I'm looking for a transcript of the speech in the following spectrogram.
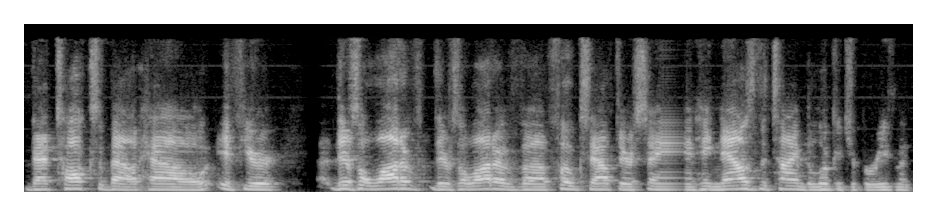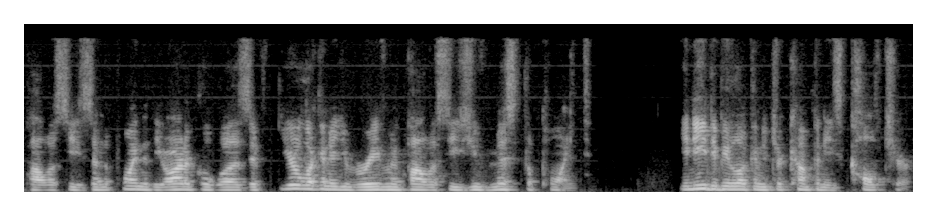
that talks about how if you're there's a lot of there's a lot of uh, folks out there saying, hey, now's the time to look at your bereavement policies. And the point of the article was, if you're looking at your bereavement policies, you've missed the point. You need to be looking at your company's culture.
